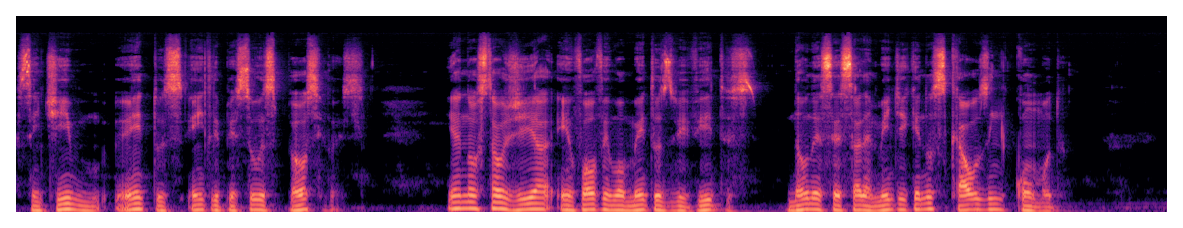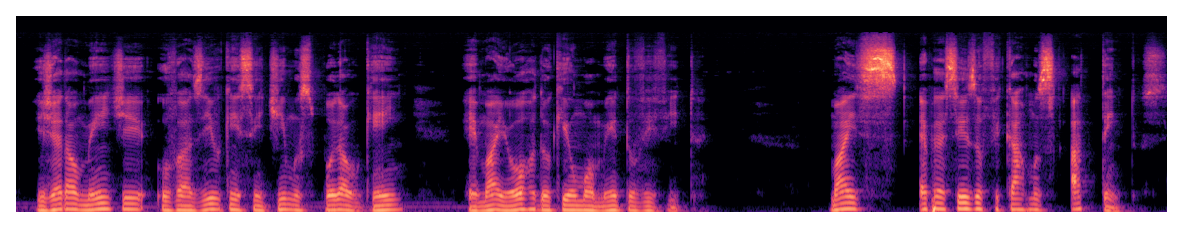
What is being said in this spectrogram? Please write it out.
sentimentos entre pessoas próximas. E a nostalgia envolve momentos vividos, não necessariamente que nos causem incômodo. E geralmente o vazio que sentimos por alguém é maior do que o momento vivido. Mas é preciso ficarmos atentos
